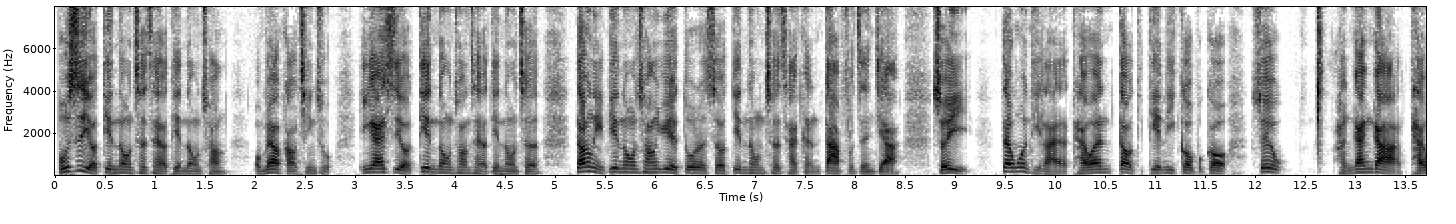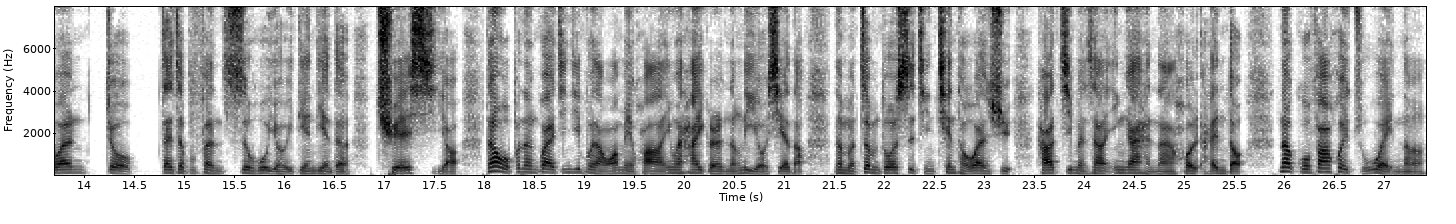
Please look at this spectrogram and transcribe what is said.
不是有电动车才有电动窗。我们要搞清楚，应该是有电动窗才有电动车。当你电动窗越多的时候，电动车才可能大幅增加。所以，但问题来了，台湾到底电力够不够？所以很尴尬，台湾就。在这部分似乎有一点点的缺席哦，但我不能怪经济部长王美花，因为他一个人能力有限哦。那么这么多事情千头万绪，他基本上应该很难 hold handle。那国发会主委呢？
